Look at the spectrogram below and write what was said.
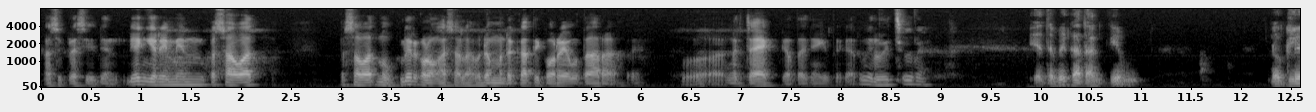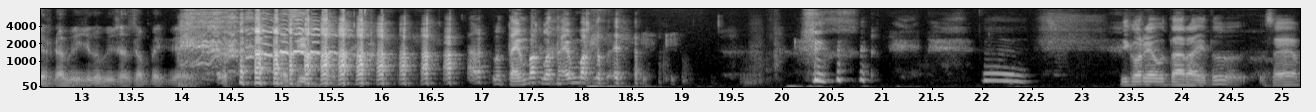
masih presiden. Dia ngirimin pesawat pesawat nuklir kalau nggak salah udah mendekati Korea Utara. Wah, ngecek katanya gitu kan. Wih, lucu nih. Ya tapi kata Kim, nuklir kami juga bisa sampai ke ke situ. Lu tembak gua tembak. Di Korea Utara itu saya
